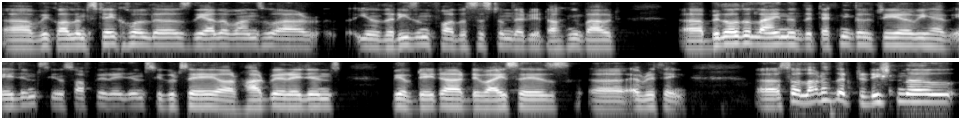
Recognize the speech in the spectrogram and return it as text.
Uh, we call them stakeholders. The other ones who are you know the reason for the system that we're talking about. Uh, below the line in the technical tier, we have agents, you know, software agents, you could say, or hardware agents. We have data, devices, uh, everything. Uh, so a lot of the traditional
